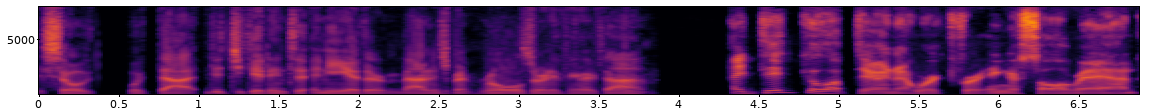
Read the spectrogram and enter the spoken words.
So, with that, did you get into any other management roles or anything like that? I did go up there and I worked for Ingersoll Rand.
